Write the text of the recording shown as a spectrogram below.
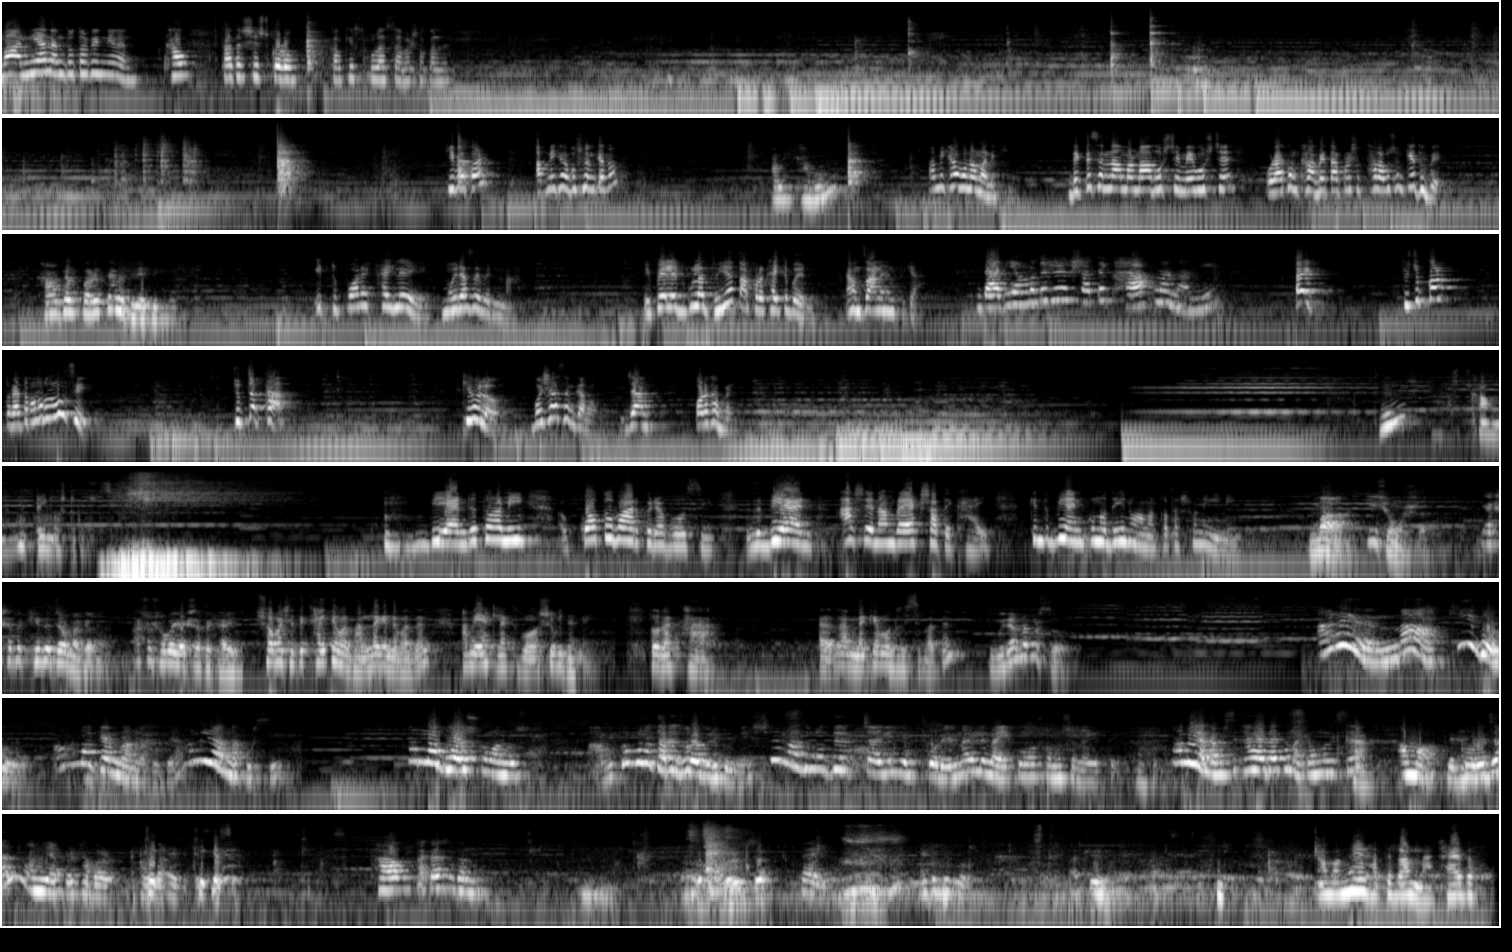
মা নিয়ে নেন তো তরকারি নিয়ে নেন। খাও তাড়াতাড়ি শেষ করো। কালকে স্কুল আছে আবার সকালে। কি ব্যাপার? আপনি এখানে বসলেন কেন? আমি খাব না। আমি খাব না মানে কি? দেখতেছেন না আমার মা বসছে মেয়ে বসছে? ওরা এখন খাবে তারপরে সব থালা বাসন কে ধুবে? খাওয়া দাওয়ার পরে তো আমি ধুয়ে দিব। একটু পরে খাইলে মইরা যাবেন না। এই প্লেটগুলা ধুইয়া তারপরে খাইতে বইন এখন জানেন থেকে। দাদি আমাদের সাথে খাক না নানি। এই তুই চুপ কর। তোর এত কথা বলছি। চুপচাপ খা। কি হলো? বসে আছেন কেন? যান পরে খাবেন। খাও না মুখটাই নষ্ট করে বিয়ানরে তো আমি কতবার করে বলছি যে বিয়ান আসেন আমরা একসাথে খাই। কিন্তু বিয়ান কোনো দিনও আমার কথা শুনেই নেই। মা কি সমস্যা? একসাথে খেতে চাও না কেন? আসো সবাই একসাথে খাই। সবার সাথে খাইতে আমার ভালো লাগে না বাজান। আমি একলা খাব অসুবিধা নেই। তোরা খা। রান্না কেমন হয়েছে বাজান? তুমি রান্না করছ? না কি বলো? আম্মা কেন রান্না করবে? আমি রান্না করছি। আম্মা বয়স্ক মানুষ। আমি কখনো তারে জোরাজুরি করি নাই। সে মাঝে মধ্যে চাইলে হেল্প করে নাইলে নাই কোনো সমস্যা নাই এতে। আমি রান্না করছি। খায়া দেখো না কেমন হয়েছে। আম্মা আপনি ঘরে যান আমি আপনার খাবার ঠিক ঠিক আছে। খাও টাকা আছে কেন আমার ভালো হচ্ছে তাই। একটু দিব। আমার মেয়ের হাতে রান্না খায় দেখো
